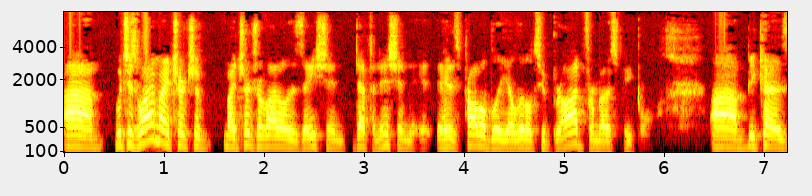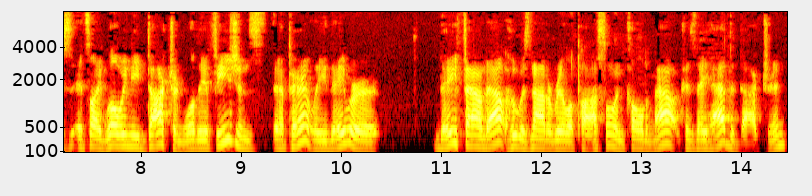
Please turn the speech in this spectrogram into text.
Um, which is why my church of my church revitalization definition is probably a little too broad for most people, um, because it's like, well, we need doctrine. Well, the Ephesians apparently they were they found out who was not a real apostle and called him out because they had the doctrine.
